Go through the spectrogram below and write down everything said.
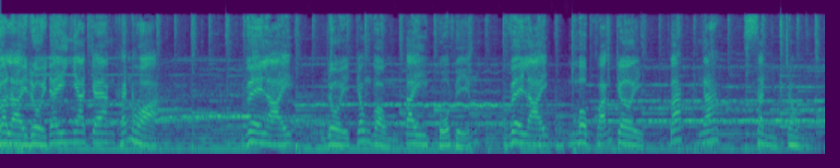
Và lại rồi đây Nha Trang, Khánh Hòa Về lại rồi trong vòng tay của biển, Về lại một khoảng trời bát ngát xanh trong.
